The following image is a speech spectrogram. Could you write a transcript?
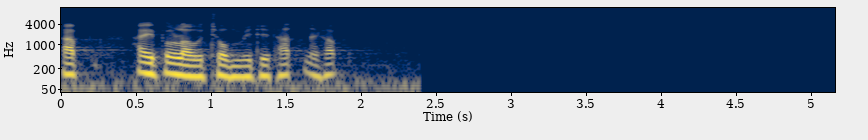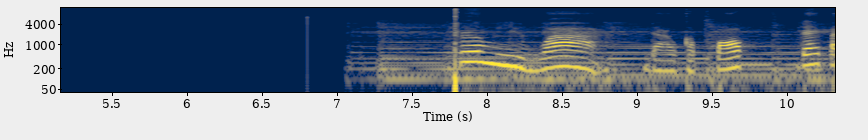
ครับให้พวกเราชมวิดีทัศน์นะครับ เรื่องมีอยู่ว่า ดาวกับป๊อปได้ไป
